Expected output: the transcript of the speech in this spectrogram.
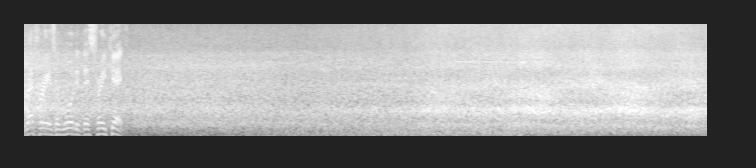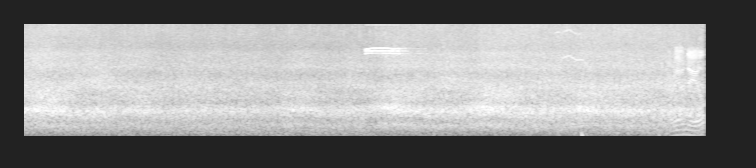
The referee has awarded this free kick. Gary O'Neil.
